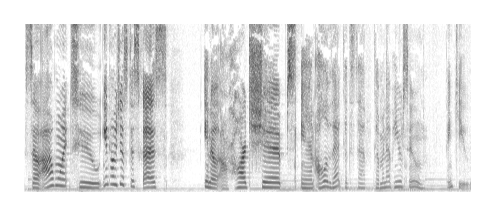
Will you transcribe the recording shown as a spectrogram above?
So, I want to, you know, just discuss you know, our hardships and all of that good stuff coming up here soon. Thank you.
